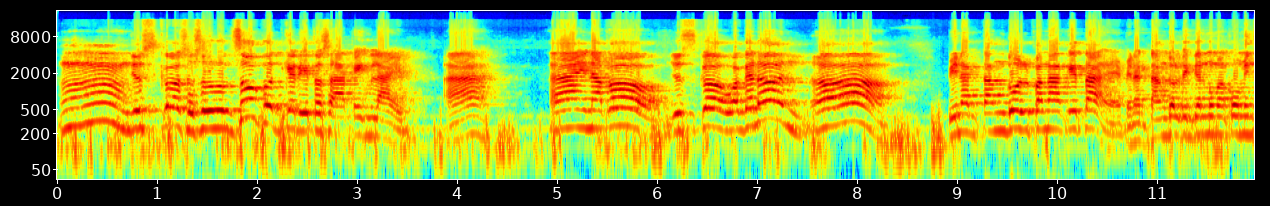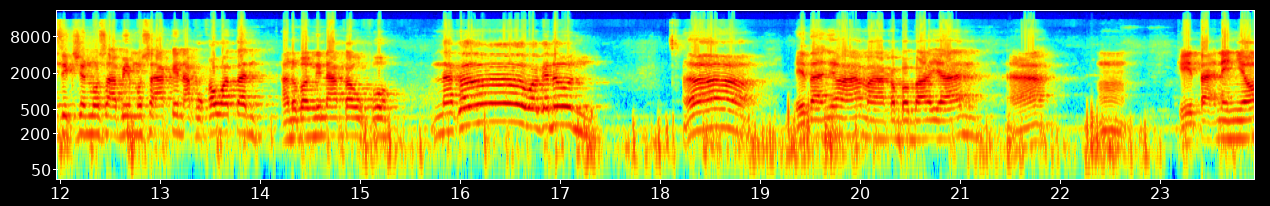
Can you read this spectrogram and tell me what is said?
Mm, Diyos ko, susugod ka dito sa aking live. Ah? Ay, nako, Diyos ko, wag ganon. Ah. Pinagtanggol pa nga kita eh. Pinagtanggol, tignan mo nga comment section mo, sabi mo sa akin, ako kawatan. Ano bang ninakaw ko? Nako, wag ganun. Ah, kita nyo ha, mga kababayan. Ha? Mm. Kita ninyo?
